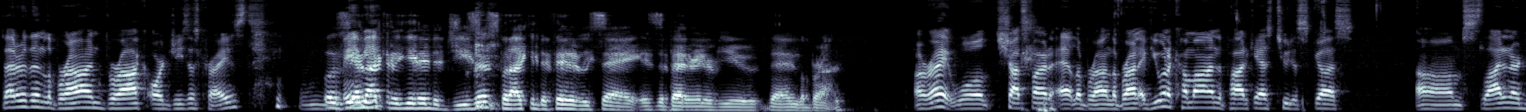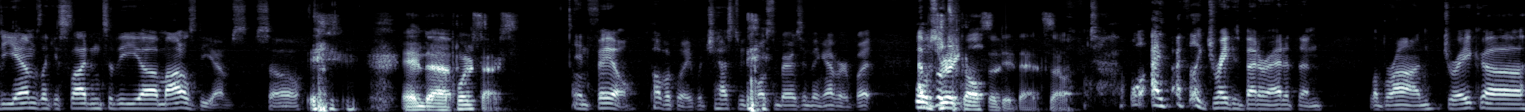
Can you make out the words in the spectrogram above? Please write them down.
better than LeBron, Barack, or Jesus Christ. Well, see, I'm not going to get into Jesus, but I can definitively say is a better interview than LeBron. All right. Well, shots fired at LeBron. LeBron, if you want to come on the podcast to discuss, um, slide in our DMs like you slide into the uh, models DMs. So And uh, porn stars. and fail publicly, which has to be the most embarrassing thing ever. But Well, Drake tw- also did that, so. well, I, I feel like Drake is better at it than LeBron. Drake, uh,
